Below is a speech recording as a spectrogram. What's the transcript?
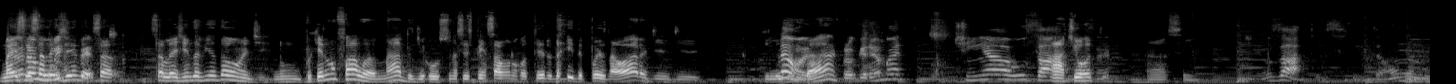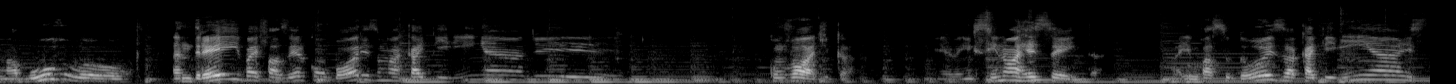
Mas essa legenda, essa, essa, legenda vinha de onde? Não, porque ele não fala nada de russo, né? Vocês pensavam no roteiro daí depois, na hora de, de, de Não, o programa tinha os atos. Ah, tinha o roteiro. Né? Ah, sim. Tinha os atos. Então, a Buvo, Andrei vai fazer com o Boris uma caipirinha de com vodka. Eu ensino a receita. Aí passo dois, a caipirinha es-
